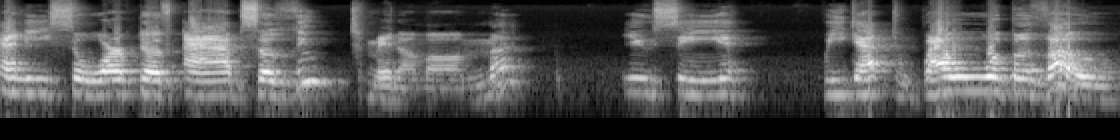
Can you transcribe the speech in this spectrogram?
any sort of absolute minimum. You see, we get well below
